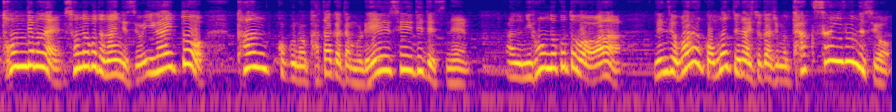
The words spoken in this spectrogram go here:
とんでもない。そんなことないんですよ。意外と韓国の方々も冷静でですね、あの、日本の言葉は全然悪く思ってない人たちもたくさんいるんですよ。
